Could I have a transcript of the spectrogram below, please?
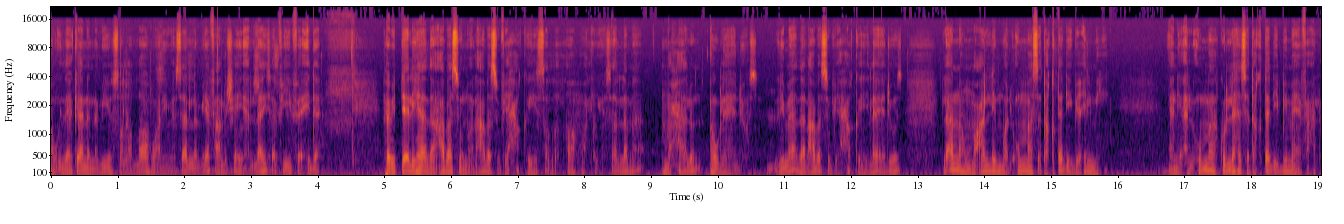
أو إذا كان النبي صلى الله عليه وسلم يفعل شيئا ليس فيه فائدة فبالتالي هذا عبث والعبث في حقه صلى الله عليه وسلم محال أو لا يجوز. لماذا العبث في حقه لا يجوز؟ لأنه معلم والأمة ستقتدي بعلمه. يعني الأمة كلها ستقتدي بما يفعله.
